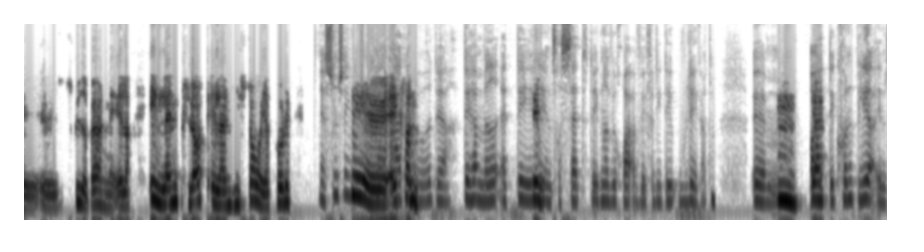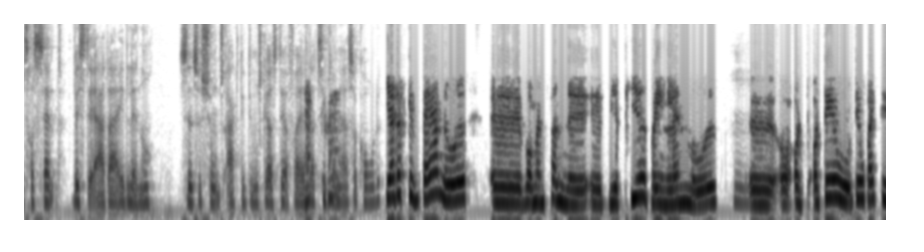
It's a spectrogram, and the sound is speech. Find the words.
øh, skyder børnene, eller en eller anden plot, eller en historie på det. Jeg synes egentlig, Det, øh, er ikke sådan- noget der. Det her med, at det ikke Det- er interessant. Det er ikke noget, vi rører ved, fordi det er ulækkert. Øhm, Mm, og ja. at det kun bliver interessant, hvis det er, der er et eller andet sensationsagtigt. Det er måske også derfor, at alle Ja, artiklerne er så korte. Ja, der skal være noget, øh, hvor man sådan øh, øh, bliver pirret på en eller anden måde. Hmm. Øh, og, og, og det, er jo, det er jo rigtig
